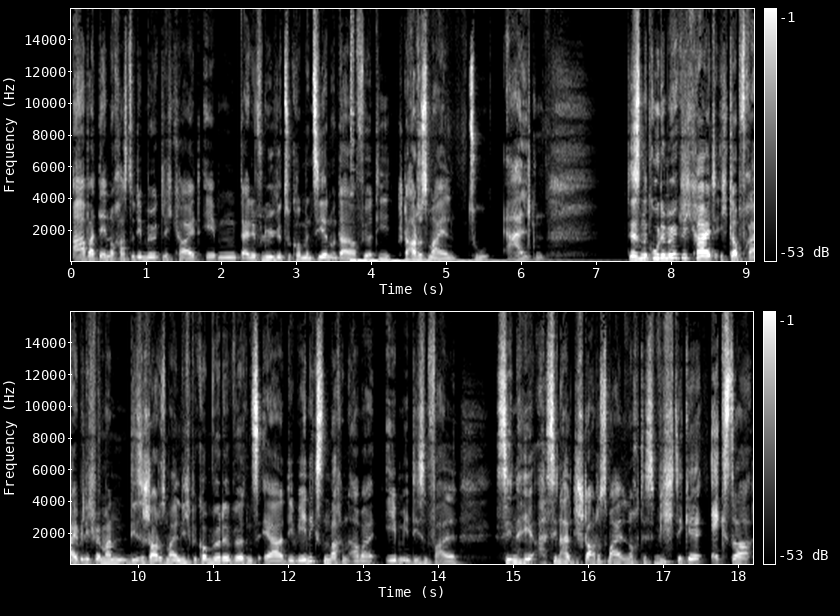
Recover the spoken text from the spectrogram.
Aber dennoch hast du die Möglichkeit, eben deine Flüge zu kompensieren und dafür die Statusmeilen zu erhalten. Das ist eine gute Möglichkeit. Ich glaube, freiwillig, wenn man diese Statusmeilen nicht bekommen würde, würden es eher die wenigsten machen. Aber eben in diesem Fall sind, sind halt die Statusmeilen noch das Wichtige extra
